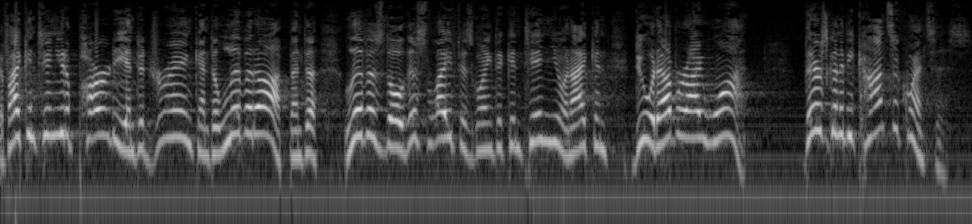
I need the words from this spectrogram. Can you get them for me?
If I continue to party and to drink and to live it up and to live as though this life is going to continue and I can do whatever I want, there's going to be consequences.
